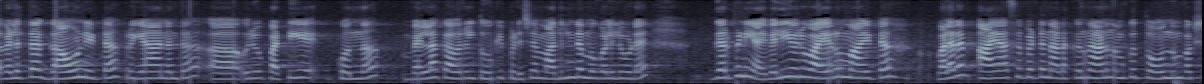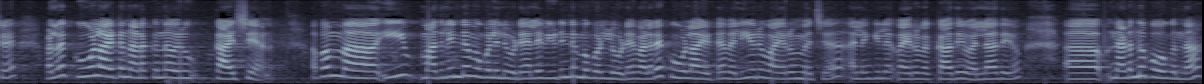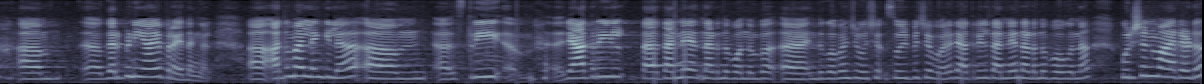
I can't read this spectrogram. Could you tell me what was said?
വെളുത്ത ഗൗൺ ഇട്ട് പ്രിയ ആനന്ദ് ഒരു പട്ടിയെ കൊന്ന് വെള്ള കവറിൽ തൂക്കിപ്പിടിച്ച് മതിലിന്റെ മുകളിലൂടെ ഗർഭിണിയായി വലിയൊരു വയറുമായിട്ട് വളരെ ആയാസപ്പെട്ട് നടക്കുന്നതാണ് നമുക്ക് തോന്നും പക്ഷേ വളരെ കൂളായിട്ട് നടക്കുന്ന ഒരു കാഴ്ചയാണ്. അപ്പം ഈ മതിലിന്റെ മുകളിലൂടെ അല്ലെ വീടിന്റെ മുകളിലൂടെ വളരെ കൂളായിട്ട് വലിയൊരു വയറും വെച്ച് അല്ലെങ്കിൽ വയറ് വെക്കാതെയോ അല്ലാതെയോ നടന്നു പോകുന്ന ഗർഭിണിയായ പ്രേതങ്ങൾ. അതുമല്ലെങ്കിൽ സ്ത്രീ രാത്രിയിൽ തന്നെ നടന്നു പോകുമ്പോൾ ഇന്ദുഗോപൻ ചോദിച്ചു സൂചിപ്പിച്ച പോലെ രാത്രിയിൽ തന്നെ നടന്നു പോകുന്ന പുരുഷന്മാരോട്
